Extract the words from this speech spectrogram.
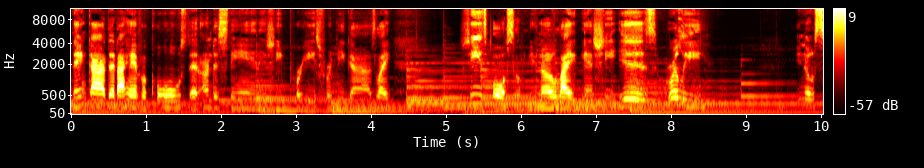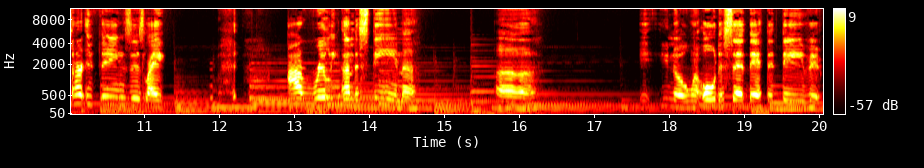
thank God that I have a co-host that understands and she prays for me, guys. Like, she's awesome, you know, like, and she is really, you know, certain things is like, I really understand the, uh, it, you know, when Older said that to David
